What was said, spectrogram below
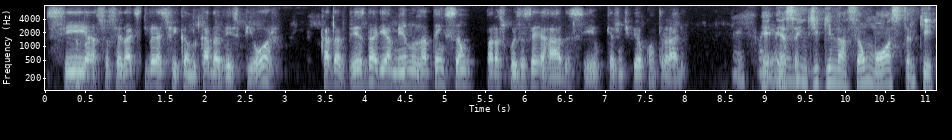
Se a sociedade estivesse ficando cada vez pior, cada vez daria menos atenção para as coisas erradas, e o que a gente vê é o contrário. É aí, é, essa indignação mostra que,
